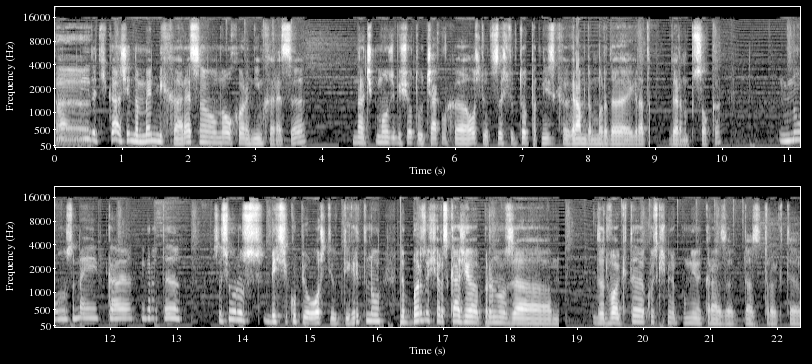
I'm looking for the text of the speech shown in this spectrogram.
А, и да ти кажа, на мен ми хареса, но много хора не им хареса. Значи, може би, защото очакваха още от същото, пък не искаха грам да мърда играта в модерна посока. Но за мен така, играта със сигурност бих си купил още от игрите, но набързо ще разкажа пръвно за, за двойката, ако искаш ми напомни накрая за, да, за тройката.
